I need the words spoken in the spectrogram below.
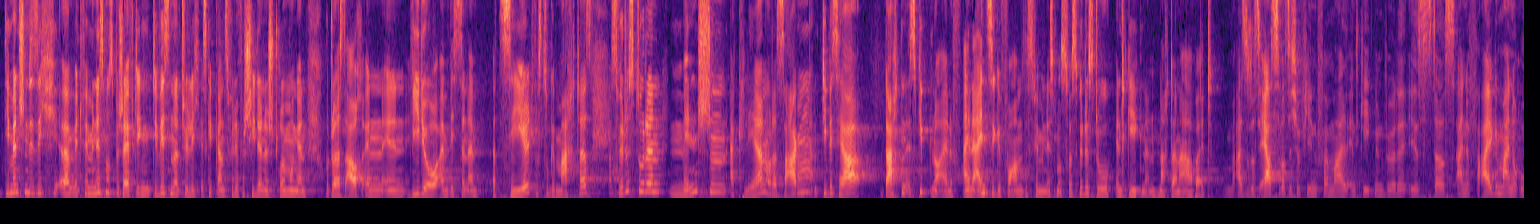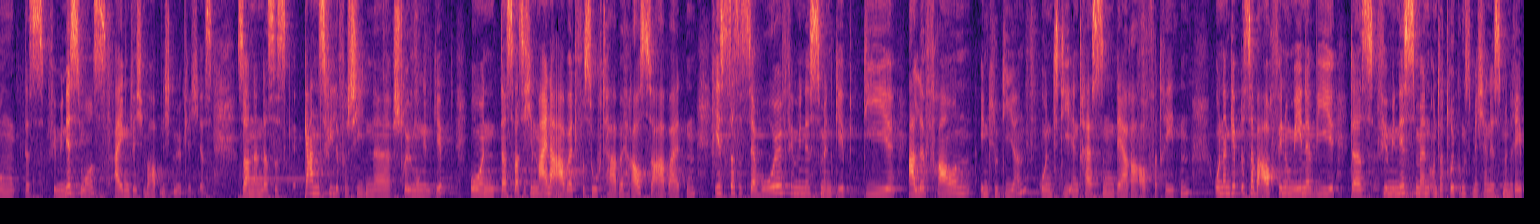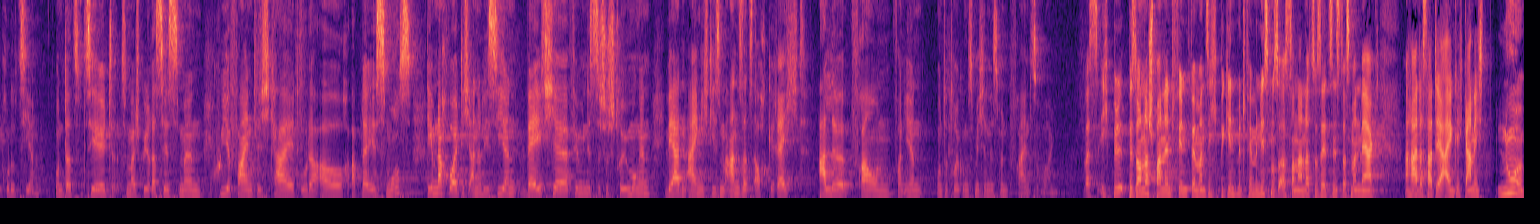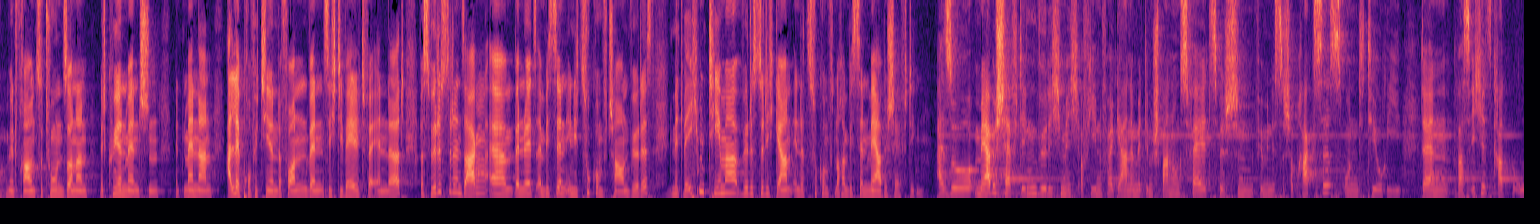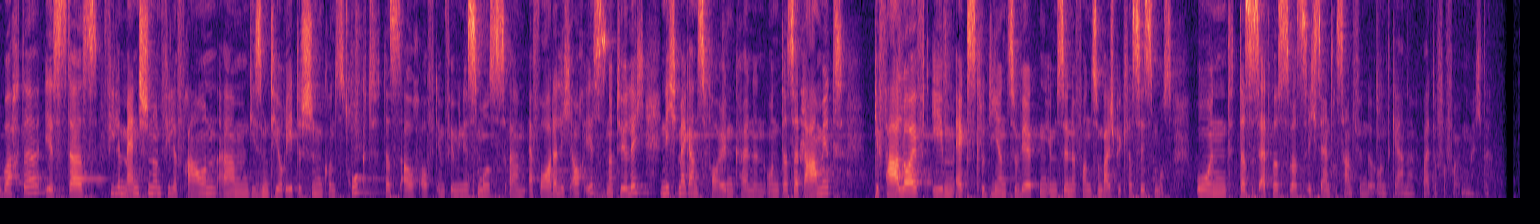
Die Menschen, die sich äh, mit Feminismus beschäftigen, die wissen natürlich, es gibt ganz viele verschiedene Strömungen. Und du hast auch in, in Video ein bisschen erzählt, was du gemacht hast. Was würdest du denn Menschen erklären oder sagen, die bisher dachten, es gibt nur eine, eine einzige Form des Feminismus. Was würdest du entgegnen nach deiner Arbeit? Also das Erste, was ich auf jeden Fall mal entgegnen würde, ist, dass eine Verallgemeinerung des Feminismus eigentlich überhaupt nicht möglich ist, sondern dass es ganz viele verschiedene Strömungen gibt. Und das, was ich in meiner Arbeit versucht habe herauszuarbeiten, ist, dass es sehr wohl Feminismen gibt, die alle Frauen inkludieren und die Interessen derer auch vertreten. Und dann gibt es aber auch Phänomene wie, dass Feminismen Unterdrückungsmechanismen reproduzieren. Und dazu zählt zum Beispiel Rassismen, Queerfeindlichkeit oder auch Ableismus. Demnach wollte ich analysieren, welche feministische Strömungen werden eigentlich diesem Ansatz auch gerecht, alle Frauen von ihren Unterdrückungsmechanismen befreien zu wollen. Was ich besonders spannend finde, wenn man sich beginnt mit Feminismus auseinanderzusetzen, ist, dass man merkt, aha, das hat ja eigentlich gar nicht nur mit Frauen zu tun, sondern mit queeren Menschen, mit Männern. Alle profitieren davon, wenn sich die Welt verändert. Was würdest du denn sagen, ähm, wenn du jetzt ein bisschen in die Zukunft schauen würdest? Mit welchem Thema würdest du dich gern in der Zukunft noch ein bisschen mehr beschäftigen? Also mehr beschäftigen würde ich mich auf jeden Fall gerne mit dem Spannungsfeld zwischen feministischer Praxis und Theorie. Denn was ich jetzt gerade beobachte, ist, dass viele Menschen und viele Frauen ähm, diesem theoretischen Konstrukt, das auch oft im Feminismus ähm, erforderlich auch ist, natürlich, nicht mehr ganz folgen können und dass er damit Gefahr läuft, eben exkludierend zu wirken im Sinne von zum Beispiel Klassismus. Und das ist etwas, was ich sehr interessant finde und gerne weiterverfolgen möchte.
